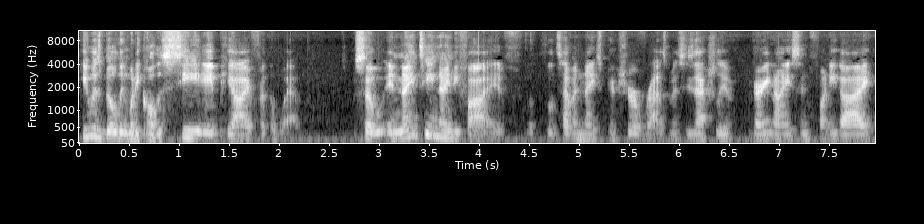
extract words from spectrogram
He was building what he called a C API for the web. So in 1995, let's have a nice picture of Rasmus. He's actually a very nice and funny guy.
